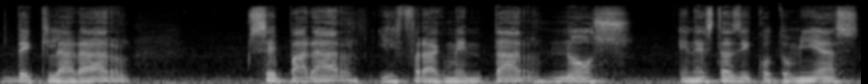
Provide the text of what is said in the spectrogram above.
declarar, separar y fragmentarnos en estas dicotomías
